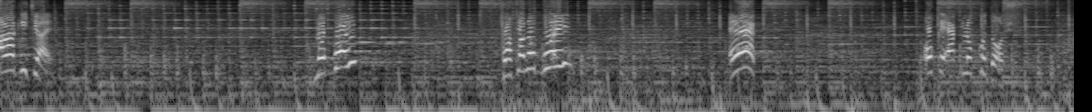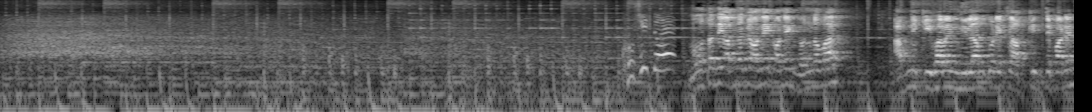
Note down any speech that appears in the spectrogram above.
তারা কি চায়? নব্বই? পঁচানব্বই? এক? ওকে, এক লক্ষ দশ। খুশি তো? মমতাদি আপনাকে অনেক অনেক ধন্যবাদ। আপনি কীভাবে নিলাম করে ক্লাব কিনতে পারেন?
